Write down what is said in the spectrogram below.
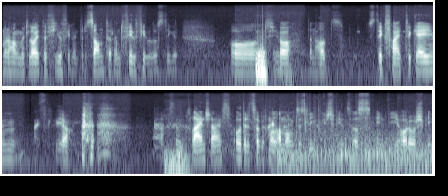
im Zusammenhang mit Leuten viel, viel interessanter und viel, viel lustiger. Und ja, dann halt Stickfight the Game, ja. Ach so, Kleinscheiß. Oder jetzt habe ich mal Among the Sleep gespielt, so das Indie-Horrorspiel.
